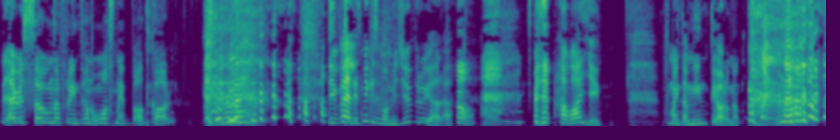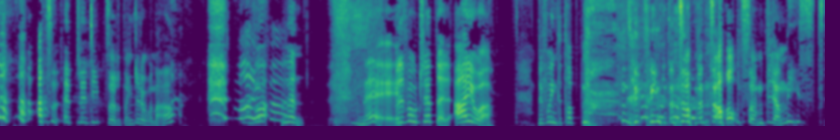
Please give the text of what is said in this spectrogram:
I Arizona får du inte ha en åsna i ett badkar. Det är väldigt mycket som har med djur att göra. Ja. Hawaii får man inte ha mynt i öronen. alltså ett legit så liten krona. Va? Men nej. Vi fortsätter. Iowa. Du får inte ta, du får inte ta betalt som pianist.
